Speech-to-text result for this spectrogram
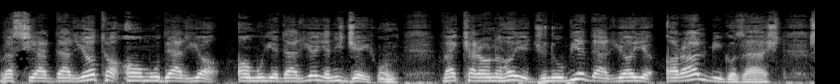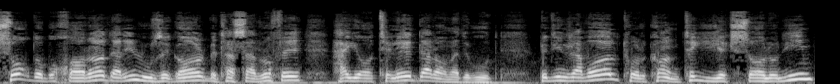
و سیردریا تا آمودریا آموی دریا یعنی جیهون و کرانه های جنوبی دریای آرال میگذشت. سغد و بخارا در این روزگار به تصرف حیاتله در آمده بود. بدین روال ترکان طی یک سال و نیم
